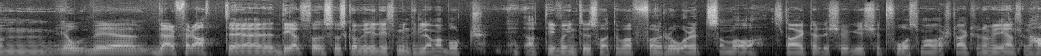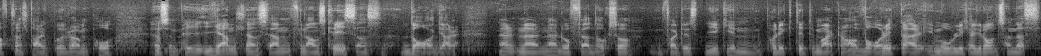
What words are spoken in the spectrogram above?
Um, jo, vi, därför att eh, dels så ska vi liksom inte glömma bort att det var inte så att det var förra året som var starkt eller 2022 som har varit starkt. Utan vi har egentligen haft en stark bullrun på S&P egentligen sen finanskrisens dagar när, när, när då Fed också faktiskt gick in på riktigt i marknaden och har varit där i olika grad sen dess.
